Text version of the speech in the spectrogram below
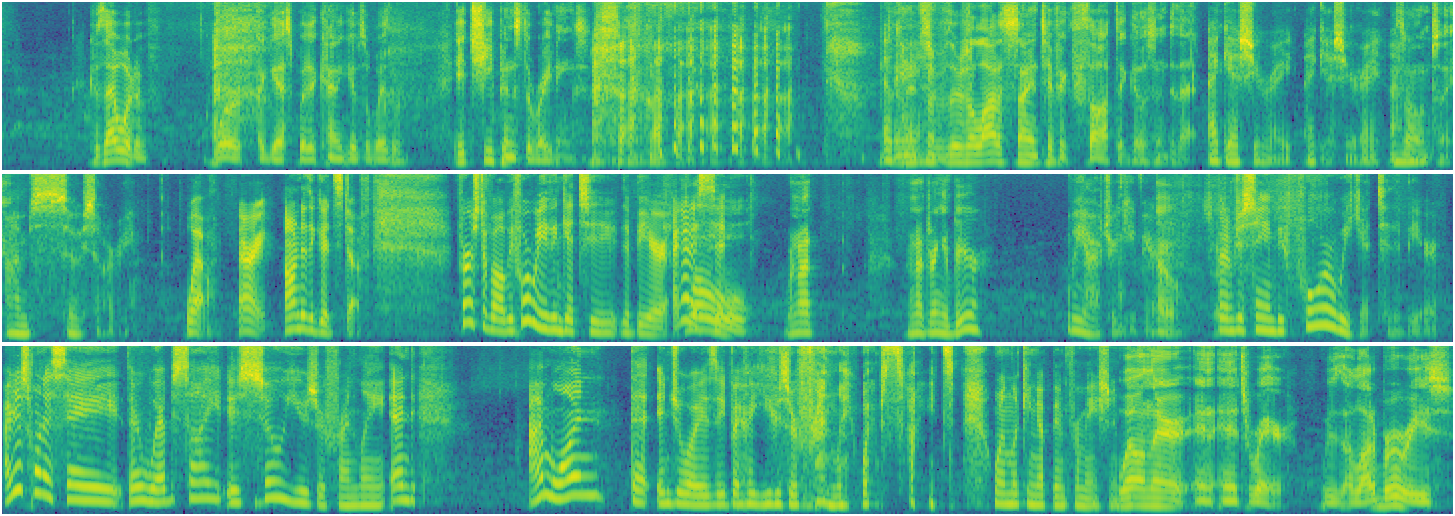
Because that would have worked, I guess, but it kind of gives away the it cheapens the ratings. Okay. there's a lot of scientific thought that goes into that. I guess you're right. I guess you're right. That's Um, all I'm saying. I'm so sorry. Well, all right, on to the good stuff. First of all, before we even get to the beer, I gotta say Whoa, we're not we're not drinking beer. we are drinking beer. Oh, But. I'm just saying, before we get to the beer, I just want to say their website is so user friendly. And I'm one that enjoys a very user friendly website when looking up information. Well, and there, and, and it's rare. With a lot of breweries,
